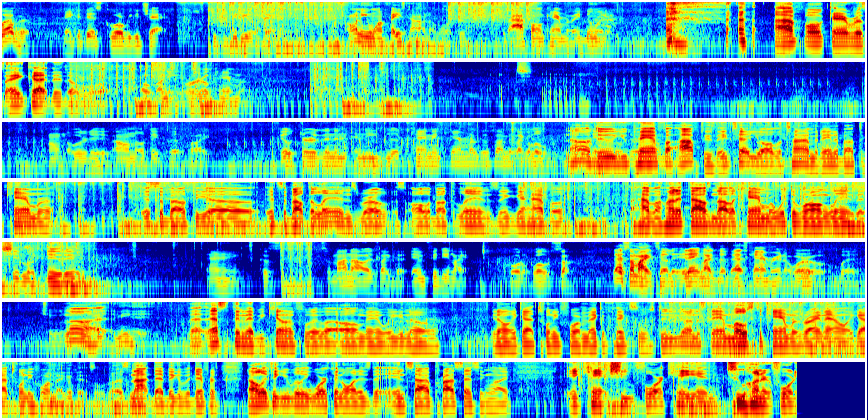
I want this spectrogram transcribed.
whoever. Make a Discord, we can chat. We can video chat. I don't even want FaceTime no more. Cause iPhone cameras ain't doing it. iPhone cameras ain't cutting it no more. Oh, I need a real camera. I don't know what it is. I don't know if they put like filters in in these little Canon cameras or something. It's like a little. No, dude, you paying for optics. They tell you all the time. It ain't about the camera. It's about the uh, it's about the lens, bro. It's all about the lens. Then you can have a have a hundred thousand dollar camera with the wrong lens. That shit look doo doo. Dang, because to my knowledge, like the M50, like quote unquote, some, let somebody tell it. It ain't like the best camera in the world, but shoot, No, nice it- That, that's the thing that be killing for it. Like, oh man, well you know, it only got 24 megapixels. Dude, you understand? Most of the cameras right now only got 24 megapixels. It's not that big of a difference. The only thing you're really working on is the inside processing. Like, it can't shoot 4K in 240.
